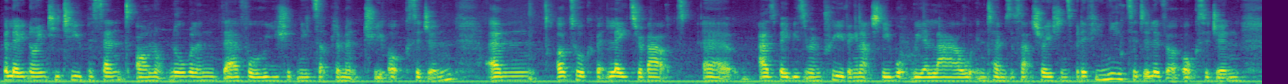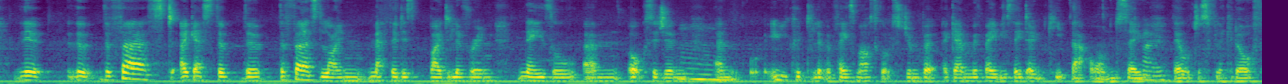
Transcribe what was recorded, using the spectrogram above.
below 92% are not normal and therefore you should need supplementary oxygen. Um, I'll talk a bit later about uh, as babies are improving and actually what we allow in terms of saturations. But if you need to deliver oxygen, the the, the first, I guess, the, the, the first line method is by delivering nasal um, oxygen. Mm. Um, you could deliver face mask oxygen, but again, with babies, they don't keep that on, so no. they'll just flick it off.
